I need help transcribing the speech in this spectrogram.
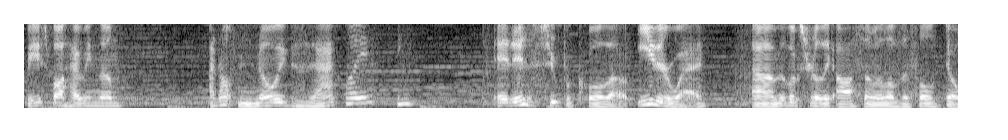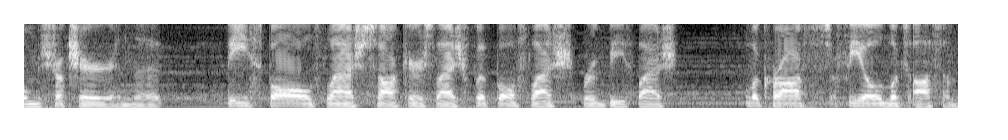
baseball having them. I don't know exactly. It is super cool though. Either way, um, it looks really awesome. I love this little dome structure and the baseball slash soccer slash football slash rugby slash lacrosse field looks awesome.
